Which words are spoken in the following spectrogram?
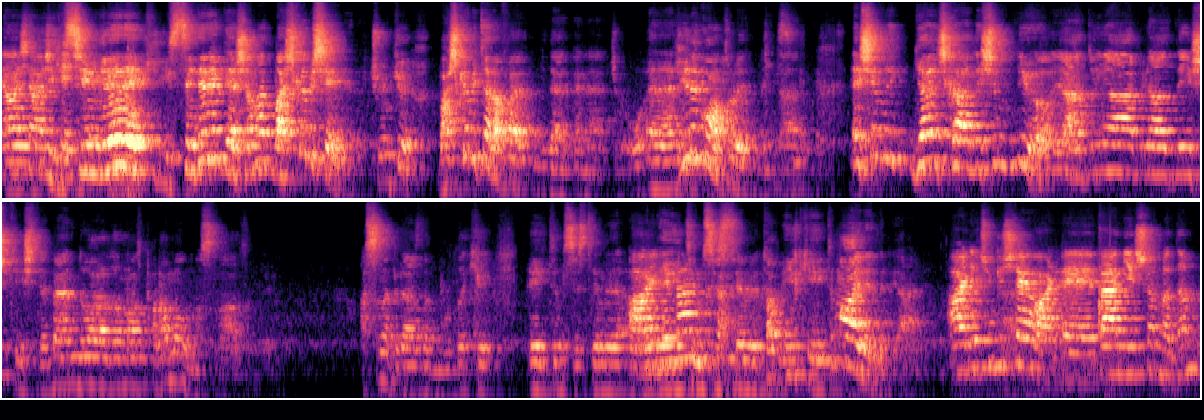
Yavaş yavaş e, sindirerek, hissederek yaşamak başka bir şeydir. Çünkü başka bir tarafa gider enerji. O enerjiyi de kontrol etmek lazım. E şimdi genç kardeşim diyor ya dünya biraz değişti işte ben doğar doğmaz param olması lazım diyor. Aslında biraz da buradaki eğitim sistemi, aile Aileden eğitim mi? sistemi, tabii ilk eğitim ailedir yani. Aile çünkü şey var, e, ben yaşamadım,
